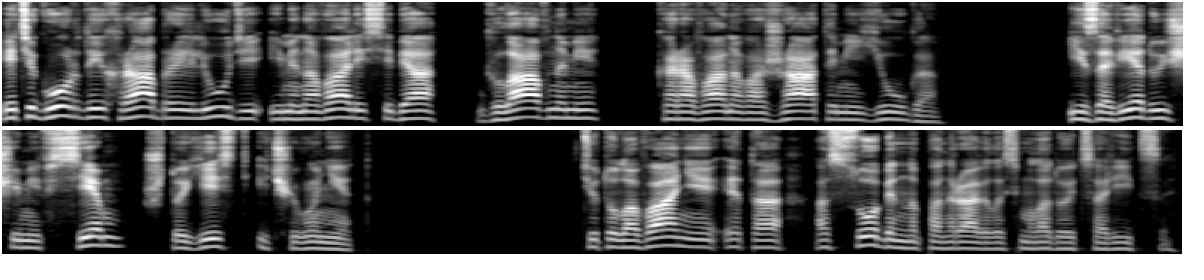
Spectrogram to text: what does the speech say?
Эти гордые и храбрые люди именовали себя главными каравановожатыми юга и заведующими всем, что есть и чего нет. Титулование это особенно понравилось молодой царице.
